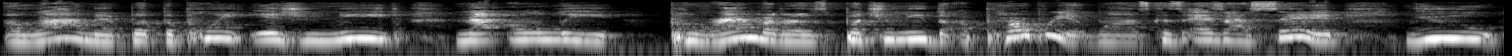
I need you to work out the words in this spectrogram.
alignment. But the point is, you need not only parameters, but you need the appropriate ones. Because as I said, you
